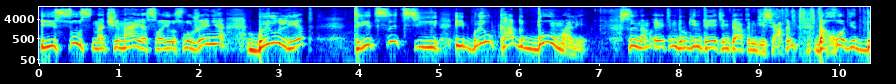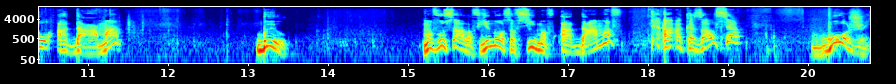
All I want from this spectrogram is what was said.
Иисус, начиная свое служение, был лет 30 и был, как думали, сыном этим, другим, третьим, пятым, десятым, доходит до Адама, был Мафусалов, Еносов, Симов, Адамов, а оказался Божий.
